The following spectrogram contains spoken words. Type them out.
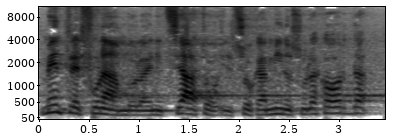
Mentre il funambolo ha iniziato il suo cammino sulla corda,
